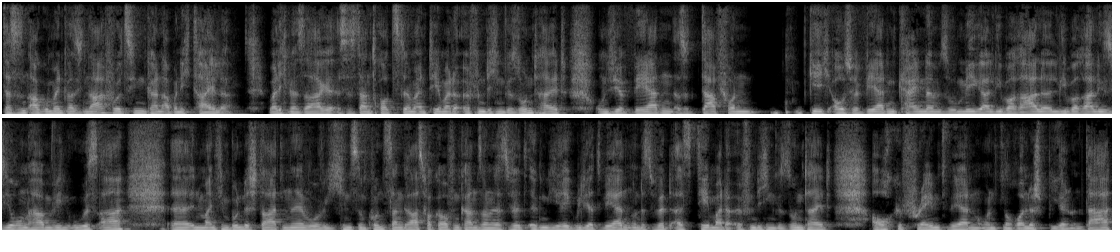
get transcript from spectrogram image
das ist ein Argument, was ich nachvollziehen kann, aber nicht teile, weil ich mir sage, es ist dann trotzdem ein Thema der öffentlichen Gesundheit und wir werden, also davon gehe ich aus, wir werden keine so mega liberale Liberalisierung haben wie in den USA, äh, in manchen Bundesstaaten, ne, wo ich Hinz und Kunst dann Gras verkaufen kann, sondern das wird irgendwie reguliert werden und es wird als Thema der öffentlichen Gesundheit auch geframed werden und eine Rolle spielen. Und da,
